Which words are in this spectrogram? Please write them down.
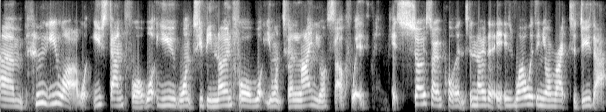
um, who you are, what you stand for, what you want to be known for, what you want to align yourself with. It's so, so important to know that it is well within your right to do that.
